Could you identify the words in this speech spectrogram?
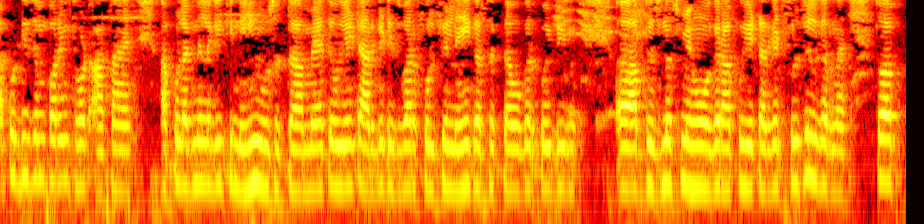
आपको डिसम्पावरिंग थॉट आता है, आपको लगने लगे कि नहीं हो सकता, मैं तो ये टारगेट इस बार फुलफिल नहीं कर सकता अगर कोई भी आप बिज़नेस में हो, अगर आपको ये टारगेट फुलफिल करना है तो आप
